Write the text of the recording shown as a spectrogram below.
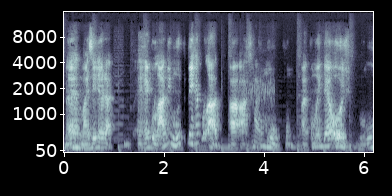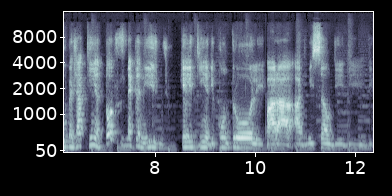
né? Uhum. Mas ele era regulado e muito bem regulado, assim como, como, como ainda é hoje. O Uber já tinha todos os mecanismos que ele tinha de controle para a admissão de, de, de,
